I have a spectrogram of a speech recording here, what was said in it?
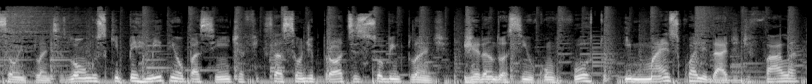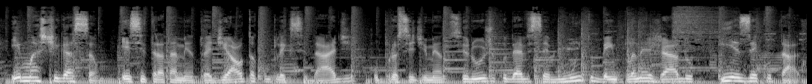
São implantes longos que permitem ao paciente a fixação de próteses sob implante, gerando assim o conforto e mais qualidade de fala e mastigação. Esse tratamento é de alta complexidade, o procedimento cirúrgico deve ser muito bem planejado e executado.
